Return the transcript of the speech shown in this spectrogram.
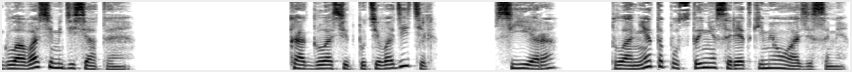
Глава 70. Как гласит путеводитель, Сьерра — планета-пустыня с редкими оазисами.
